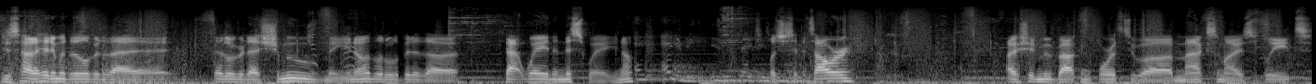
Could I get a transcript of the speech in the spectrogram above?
Just had to hit him with a little bit of that, that little bit of that movement, you know, a little bit of the that way and then this way, you know. An enemy is legendary. Let's just hit the tower. I should move back and forth to uh, maximize fleet.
